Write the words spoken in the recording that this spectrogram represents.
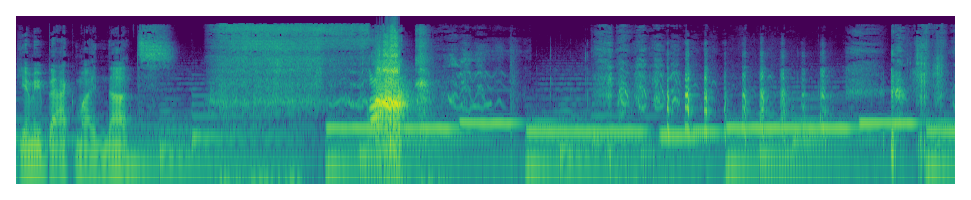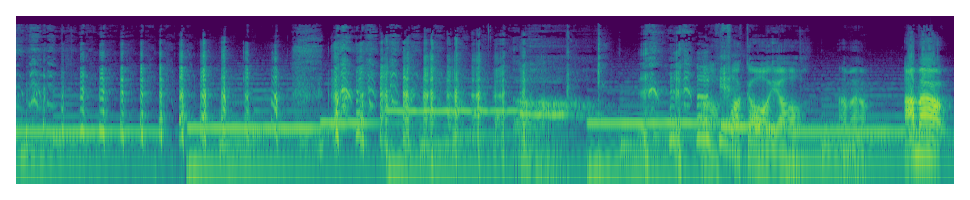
give me back my nuts. Fuck! Fuck all y'all. I'm out. I'm out.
